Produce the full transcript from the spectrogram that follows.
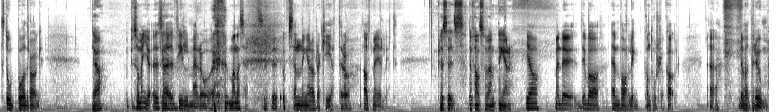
stort pådrag. Ja, Som man gör, så här, filmer och man har sett uppsändningar av raketer och allt möjligt. precis. Det fanns förväntningar. Ja, men det, det var en vanlig kontorslokal. Eh, Det var ett rum.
